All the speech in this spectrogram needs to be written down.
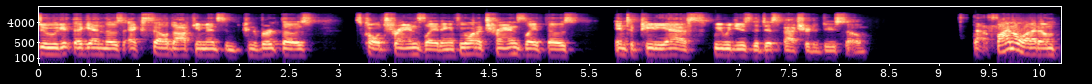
do again those Excel documents and convert those, it's called translating. If we want to translate those into PDFs, we would use the dispatcher to do so. That final item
